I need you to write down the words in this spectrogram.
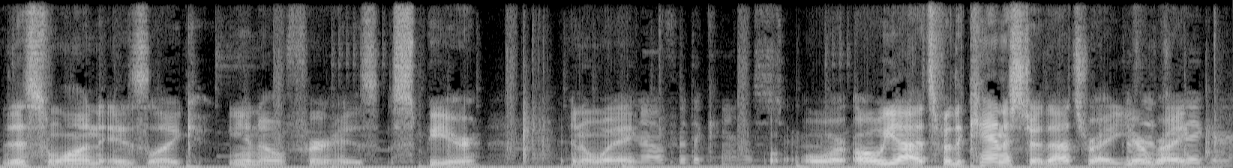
this one is like, you know, for his spear in a way. No, for the canister. Or, oh yeah, it's for the canister. That's right. You're it's right. Bigger.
